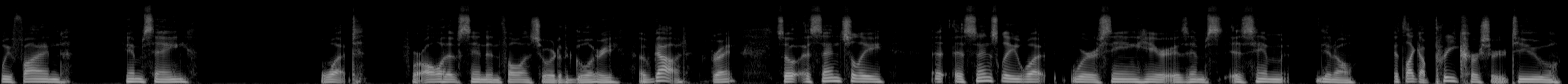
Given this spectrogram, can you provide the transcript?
we find him saying, "What? For all have sinned and fallen short of the glory of God." Right. So essentially, essentially what we're seeing here is him is him you know it's like a precursor to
